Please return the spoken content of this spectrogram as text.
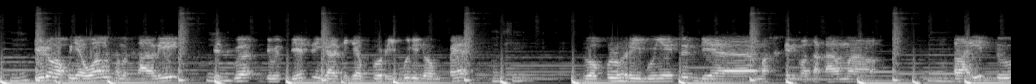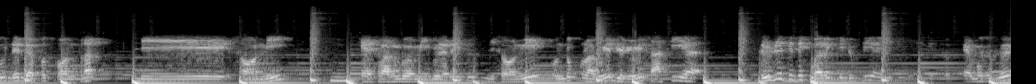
hmm. dia udah gak punya uang sama sekali. Hmm. duit gue duit dia tinggal tiga puluh ribu di dompet. Dua puluh ribunya itu dia masukin kotak amal. Hmm. setelah itu dia dapat kontrak di Sony hmm. kayak selang dua minggu dari itu di Sony untuk lagunya dirilis Asia. Dulu dia titik balik hidup dia jadi gitu. Kayak maksud gue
